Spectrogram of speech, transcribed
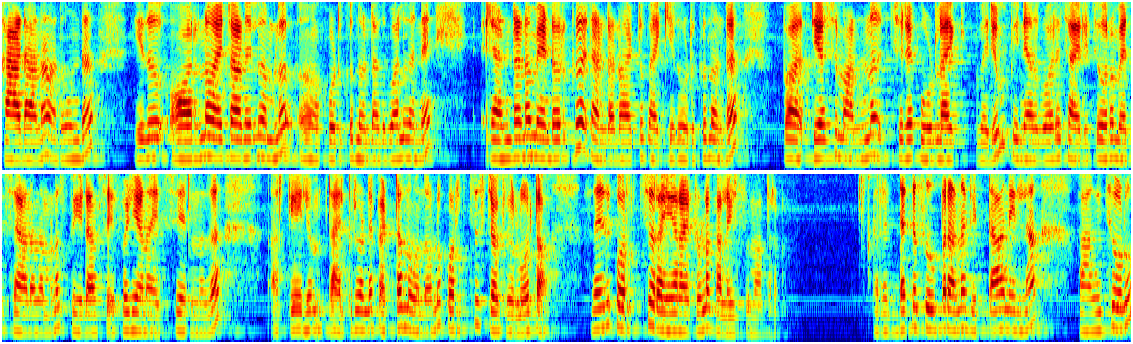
ഹാർഡാണ് അതുകൊണ്ട് ഇത് ഒരെണ്ണമായിട്ടാണെങ്കിലും നമ്മൾ കൊടുക്കുന്നുണ്ട്. അതുപോലെ തന്നെ രണ്ടെണ്ണം വേണ്ടവർക്ക് രണ്ടെണ്ണമായിട്ട് പാക്ക് ചെയ്ത് കൊടുക്കുന്നുണ്ട്. അപ്പോൾ അത്യാവശ്യം മണ്ണ് ഇച്ചിരി കൂടുതലായി വരും. പിന്നെ അതുപോലെ ചരിച്ചോറും വെച്ചാണ് നമ്മൾ സ്പീഡ് ആൻഡ് സേഫ് വഴിയാണ് അയച്ചു തരുന്നത്. ആർക്കെങ്കിലും താല്പര്യം ഉണ്ടെങ്കിൽ പെട്ടെന്ന് വന്നോളൂ. കുറച്ച് സ്റ്റോക്കേ ഉള്ളൂ കേട്ടോ. അതായത് കുറച്ച് റയർ ആയിട്ടുള്ള കളേഴ്സ് മാത്രം. റെഡൊക്കെ സൂപ്പറാണ് കിട്ടാനില്ല. വാങ്ങിച്ചോളൂ.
